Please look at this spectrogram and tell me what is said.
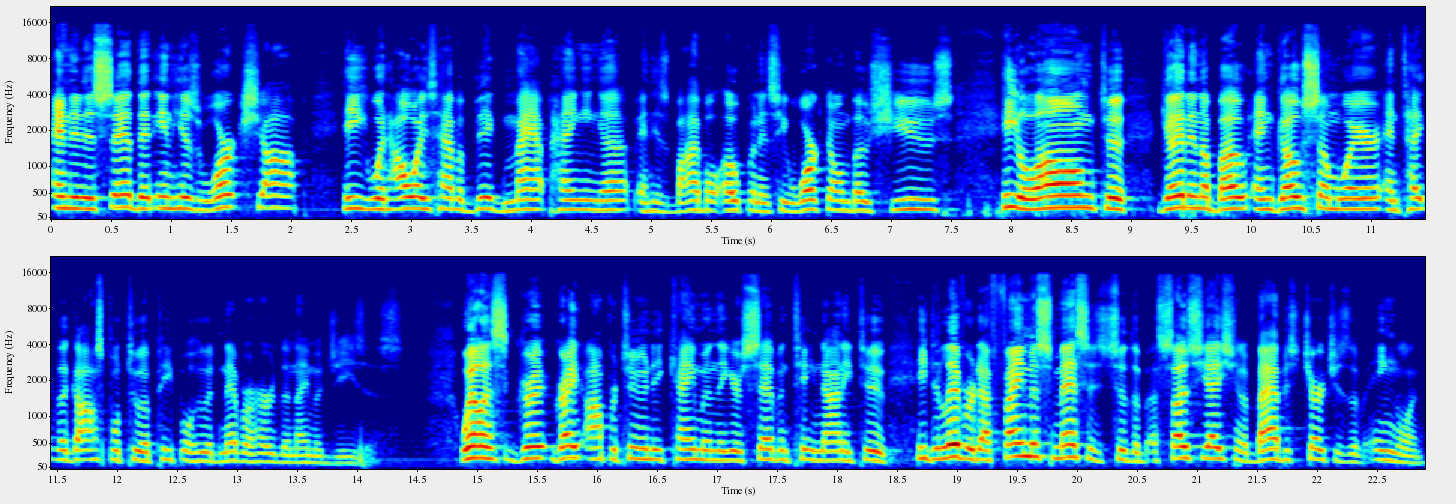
and it is said that in his workshop, he would always have a big map hanging up and his Bible open as he worked on those shoes. He longed to get in a boat and go somewhere and take the gospel to a people who had never heard the name of Jesus. Well, his great opportunity came in the year 1792. He delivered a famous message to the Association of Baptist Churches of England.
